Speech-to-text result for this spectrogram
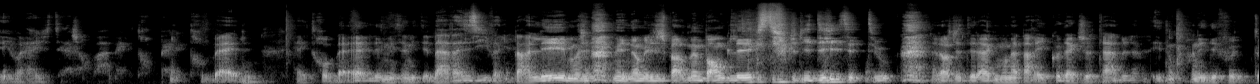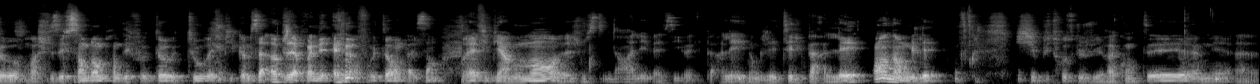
et voilà, j'étais là genre, ah, mais elle est trop belle, elle est trop belle. Elle est trop belle, et mes amis disaient, bah vas-y, va lui parler. Mais non, mais je parle même pas anglais, qu'est-ce que je lui dis, et tout. Alors j'étais là avec mon appareil Kodak jetable, et donc je prenais des photos. Moi, je faisais semblant de prendre des photos autour, et puis comme ça, hop, j'apprenais elle en photo en passant. Bref, et puis à un moment, euh, je me suis dit, non, allez, vas-y, va lui parler. Donc j'ai été lui parler en anglais. Je sais plus trop ce que je lui ai raconté, mais euh,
